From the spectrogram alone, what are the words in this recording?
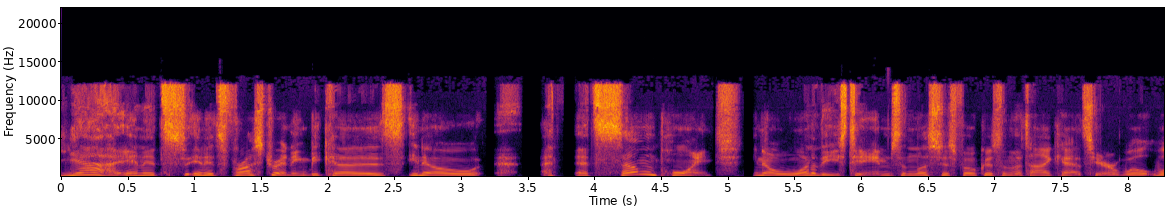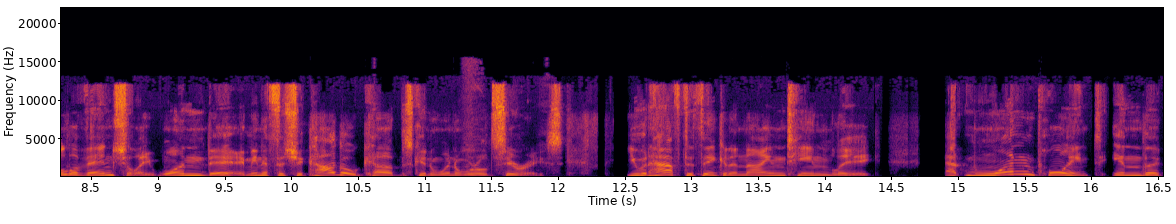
Yeah, and it's and it's frustrating because you know at, at some point you know one of these teams, and let's just focus on the Ticats here, will will eventually one day. I mean, if the Chicago Cubs can win a World Series, you would have to think in a nine-team league, at one point in the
